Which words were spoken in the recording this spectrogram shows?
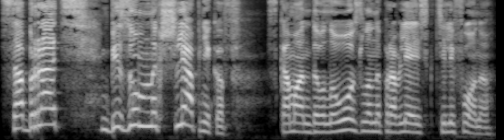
«Собрать безумных шляпников!» — скомандовала Озла, направляясь к телефону.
